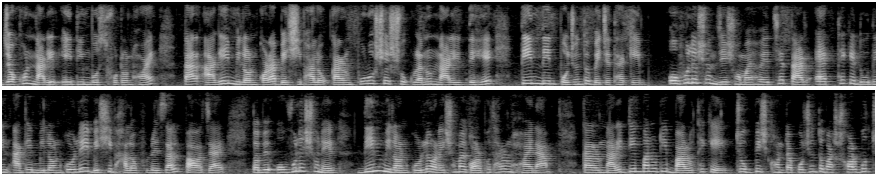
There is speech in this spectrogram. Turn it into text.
যখন নারীর এই ডিম্ব স্ফোটন হয়, তার আগেই মিলন করা বেশি ভালো, কারণ পুরুষের শুক্রাণু নারীর দেহে তিন দিন পর্যন্ত বেঁচে থাকে। ওভুলেশন যে সময় হয়েছে, তার এক থেকে দুদিন আগে মিলন করলেই বেশি ভালো রেজাল্ট পাওয়া যায়। তবে ওভুলেশনের দিন মিলন করলে অনেক সময় গর্ভধারণ হয় না। কারণ নারীর ডিম্বাণুটি বারো থেকে চব্বিশ ঘণ্টা পর্যন্ত বা সর্বোচ্চ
